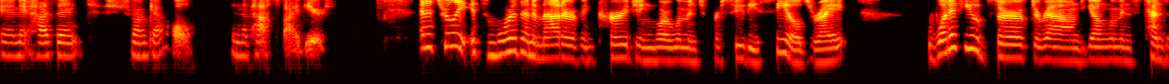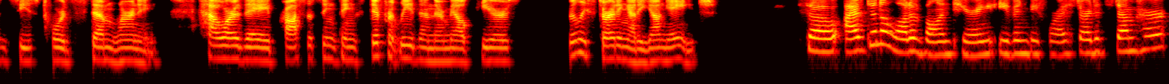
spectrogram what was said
and it hasn't shrunk at all in the past five years. And it's really, it's more than a matter of encouraging more women to pursue these fields, right? What have you observed around young women's tendencies towards STEM learning? How are they processing things differently than their male peers, really starting at a young age? So, I've done a lot of volunteering even before I started STEM Her,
